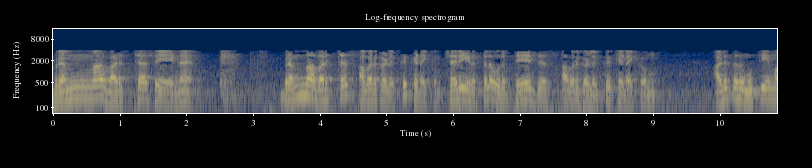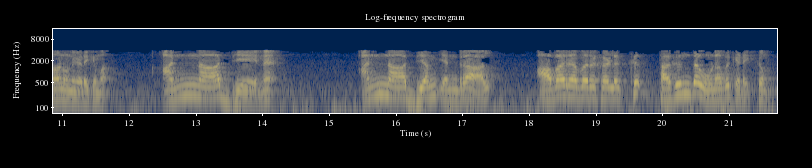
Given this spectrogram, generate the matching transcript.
பிரம்ம வர்ச்சசேன. பிரம்ம வர்ச்சஸ் அவர்களுக்கு கிடைக்கும். சரீரத்துல ஒரு தேஜஸ் அவர்களுக்கு கிடைக்கும். அடுத்தது முக்கியமான ஒண்ணு கிடைக்குமா? அன்னாத்தியேன அன்னாத்தியம் என்றால் அவரவர்களுக்கு தகுந்த உணவு கிடைக்கும்.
